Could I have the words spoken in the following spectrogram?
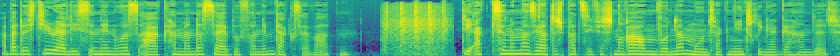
aber durch die Rallyes in den USA kann man dasselbe von dem DAX erwarten. Die Aktien im asiatisch-pazifischen Raum wurden am Montag niedriger gehandelt.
